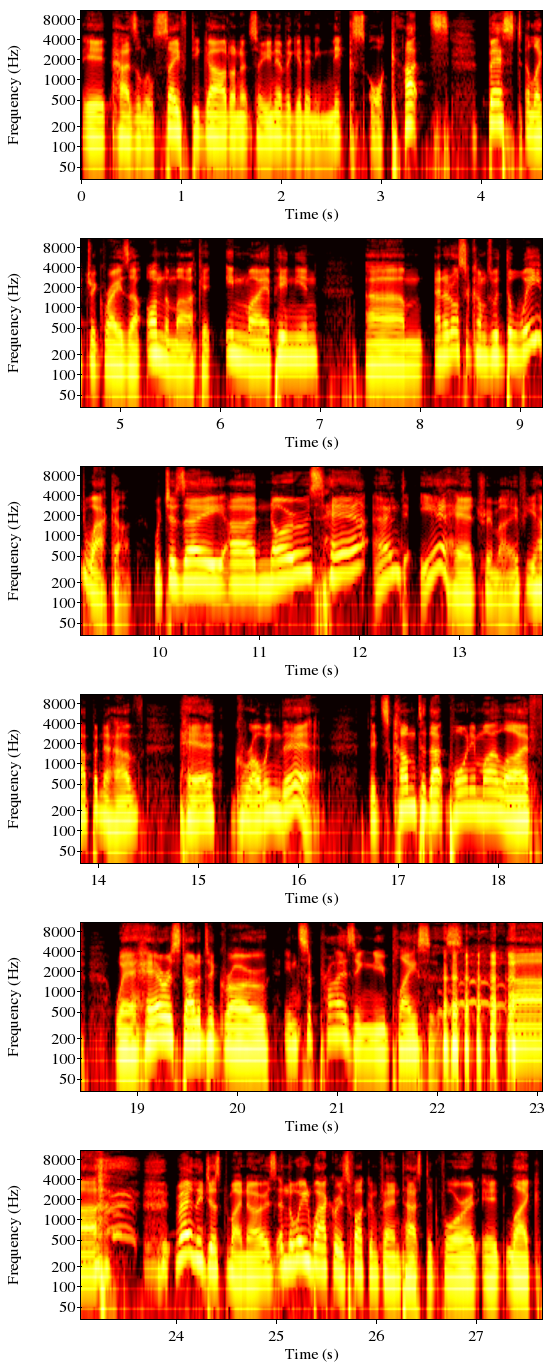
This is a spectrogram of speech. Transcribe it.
It has a little safety guard on it so you never get any nicks or cuts. Best electric razor on the market in my opinion. Um, and it also comes with the weed whacker which is a uh, nose hair and ear hair trimmer if you happen to have hair growing there. It's come to that point in my life where hair has started to grow in surprising new places. uh, mainly just my nose, and the weed whacker is fucking fantastic for it. It like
